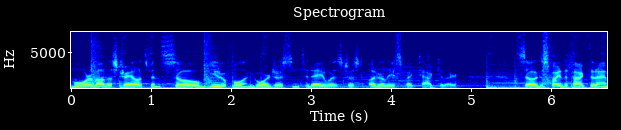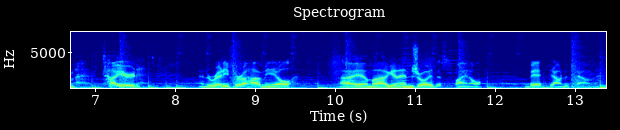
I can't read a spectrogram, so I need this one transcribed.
more about this trail. It's been so beautiful and gorgeous, and today was just utterly spectacular. So despite the fact that I'm tired and ready for a hot meal, I am uh, gonna enjoy this final bit down to town.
